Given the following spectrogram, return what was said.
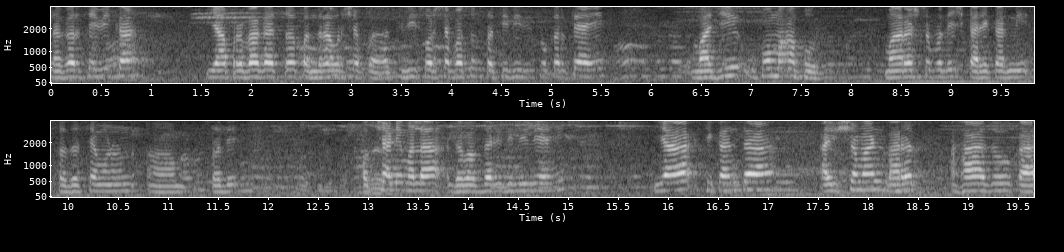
नगरसेविका या प्रभागाचं पंधरा वर्ष वीस वर्षापासून प्रतिनिधित्व करते आहे. माझी उपमहापौर महाराष्ट्र प्रदेश कार्यकारिणी सदस्य म्हणून प्रदे पक्षाने मला जबाबदारी दिलेली आहे. या ठिकाणचा आयुष्यमान भारत हा जो का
